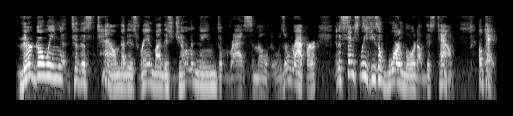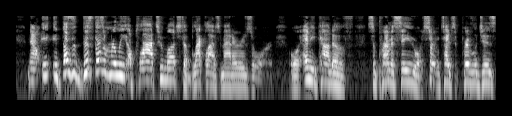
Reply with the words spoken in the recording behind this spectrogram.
They're going to this town that is ran by this gentleman named Raz Simone, who is a rapper, and essentially he's a warlord of this town. Okay, now it, it doesn't, this doesn't really apply too much to Black Lives Matters or, or any kind of supremacy or certain types of privileges.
